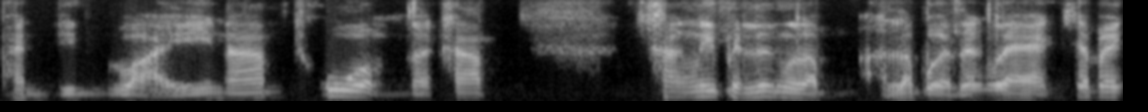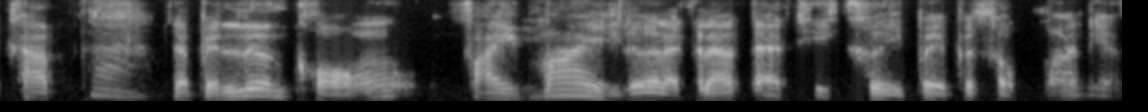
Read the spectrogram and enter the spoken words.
แผ่นดินไหวน้ำท่วมนะครับ ครั้งนี้เป็นเรื่องระระเบิดแรงๆใช่ไหมครับค่ะจะเป็นเรื่องของไฟไหม้หรืออะไรก็แล้ว แต่ที่เคยไปประสบมาเนี่ย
